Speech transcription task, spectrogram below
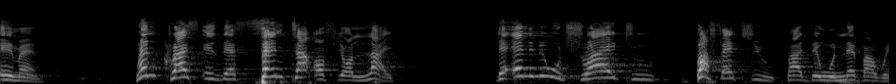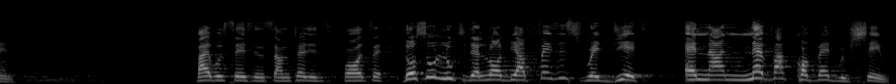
Amen. When Christ is the center of your life, the enemy will try to buffet you, but they will never win. Bible says in Psalm 34, say, those who look to the Lord, their faces radiate and are never covered with shame.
